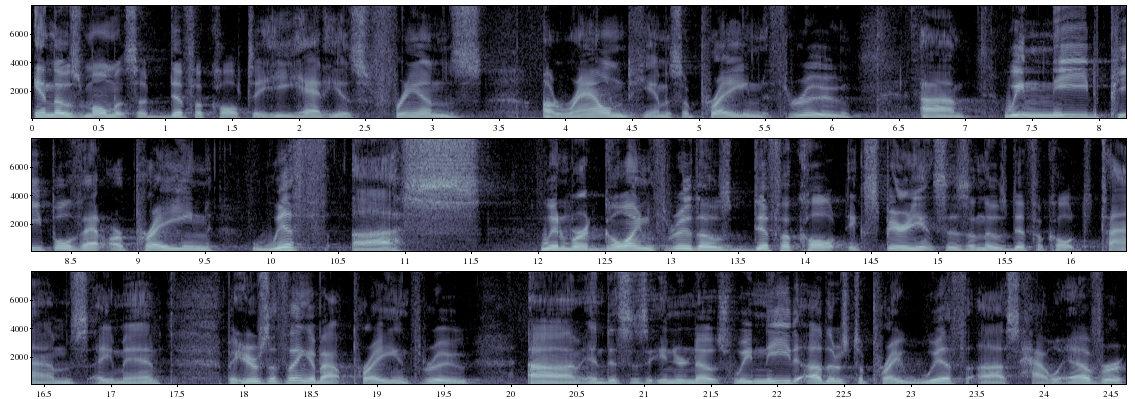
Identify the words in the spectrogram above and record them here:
in those moments of difficulty, he had his friends around him. So, praying through, um, we need people that are praying with us when we're going through those difficult experiences and those difficult times. Amen. But here's the thing about praying through, um, and this is in your notes. We need others to pray with us. However,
